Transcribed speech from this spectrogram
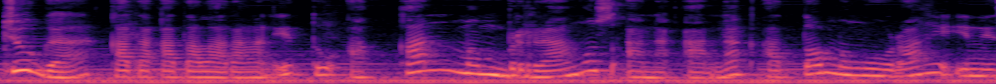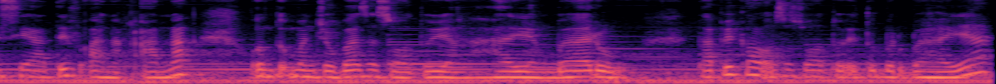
Juga kata-kata larangan itu akan memberangus anak-anak atau mengurangi inisiatif anak-anak untuk mencoba sesuatu yang hal yang baru. Tapi kalau sesuatu itu berbahaya,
